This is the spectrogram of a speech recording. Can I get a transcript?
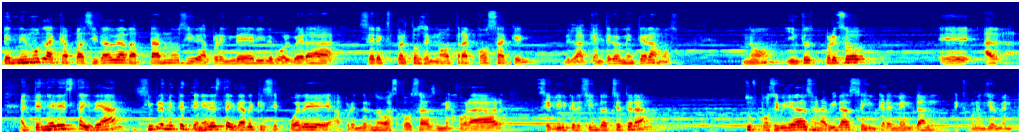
tenemos la capacidad de adaptarnos y de aprender y de volver a ser expertos en otra cosa que de la que anteriormente éramos, ¿no? Y entonces por eso, eh, al, al, tener esta idea, simplemente tener esta idea de que se puede aprender nuevas cosas, mejorar, seguir creciendo, etcétera, tus posibilidades en la vida se incrementan exponencialmente.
